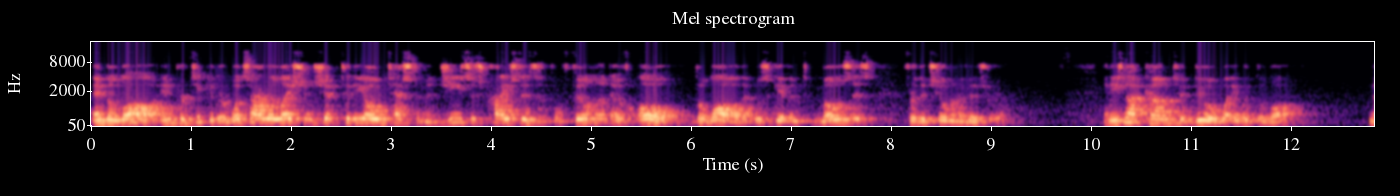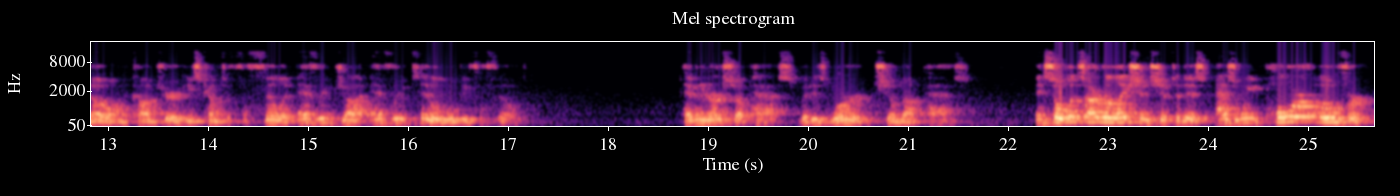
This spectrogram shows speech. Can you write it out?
And the law in particular, what's our relationship to the Old Testament? Jesus Christ is the fulfillment of all the law that was given to Moses for the children of Israel. And he's not come to do away with the law. No, on the contrary, he's come to fulfill it. Every jot, every tittle will be fulfilled. Heaven and earth shall pass, but his word shall not pass. And so, what's our relationship to this? As we pore over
